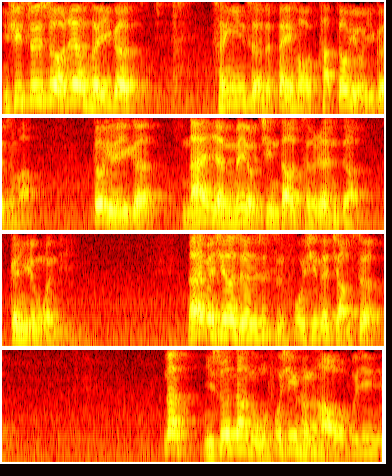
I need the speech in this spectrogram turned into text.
你去追溯任何一个。成瘾者的背后，他都有一个什么？都有一个男人没有尽到责任的根源问题。男人没有尽到责任是指父亲的角色。那你说，那我父亲很好，我父亲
